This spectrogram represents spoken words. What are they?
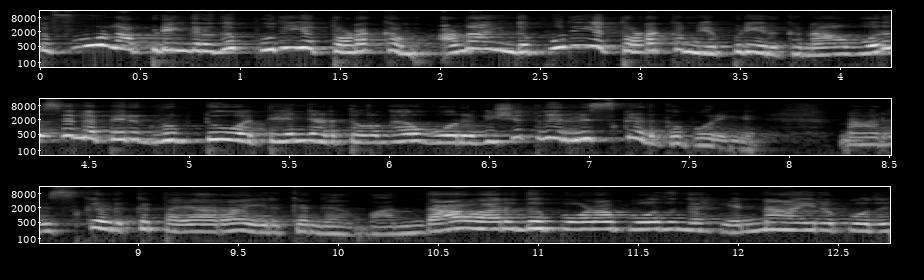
த ஃபூல் அப்படிங்கிறது புதிய தொடக்கம். ஆனால் இந்த புதிய தொடக்கம் எப்படி இருக்குன்னா ஒரு சில பேர் குரூப் டூவை தேர்ந்தெடுத்தவங்க ஒரு விஷயத்தில் ரிஸ்க் எடுக்க போகிறீங்க நான் ரிஸ்க் எடுக்க தயாராக இருக்கேங்க. வந்தால் வருது போனால் போதுங்க. என்ன ஆயிர போகுது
